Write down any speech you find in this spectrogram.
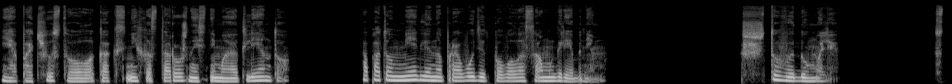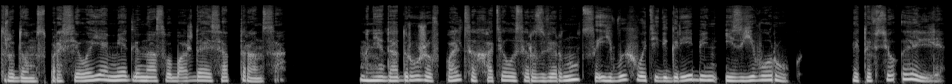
Я почувствовала, как с них осторожно снимают ленту, а потом медленно проводят по волосам гребнем. «Что вы думали?» С трудом спросила я, медленно освобождаясь от транса. Мне до дрожи в пальцах хотелось развернуться и выхватить гребень из его рук. «Это все Элли»,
